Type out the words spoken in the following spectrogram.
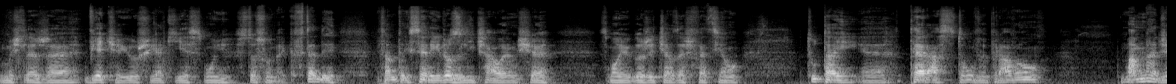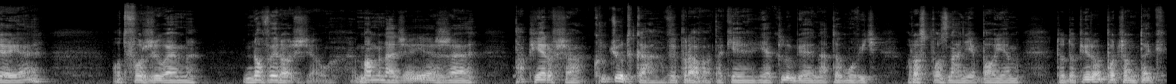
myślę, że wiecie już, jaki jest mój stosunek. Wtedy w tamtej serii rozliczałem się z mojego życia ze Szwecją. Tutaj, e, teraz, tą wyprawą, mam nadzieję, otworzyłem nowy rozdział. Mam nadzieję, że ta pierwsza, króciutka wyprawa, takie jak lubię na to mówić, rozpoznanie bojem, to dopiero początek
